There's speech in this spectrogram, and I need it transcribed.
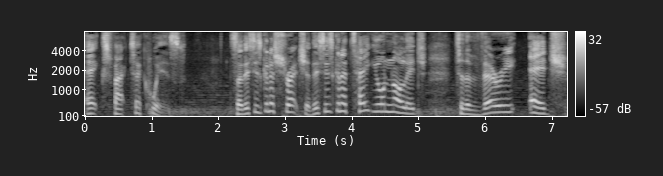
X Factor quiz. So this is going to stretch you. This is going to take your knowledge to the very edge.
